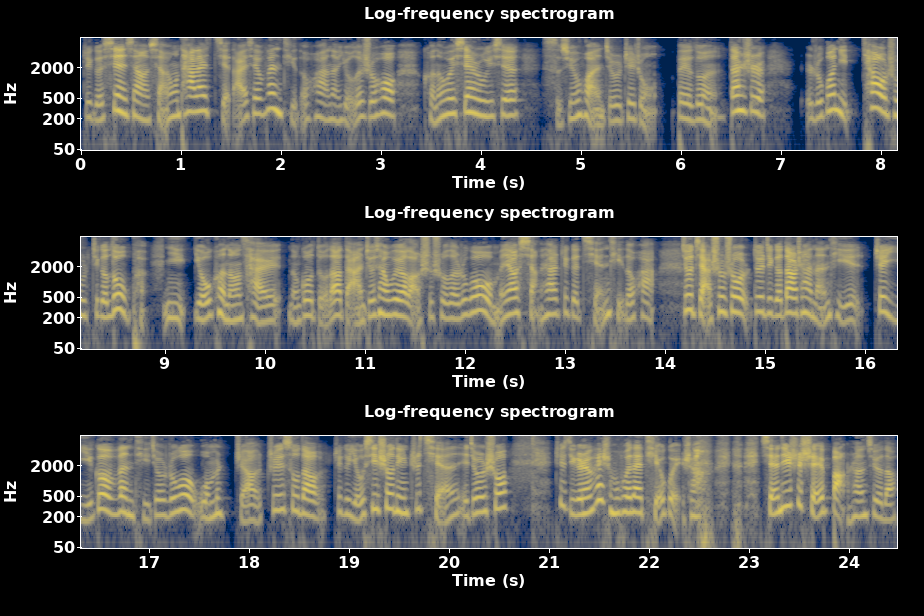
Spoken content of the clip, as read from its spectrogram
这个现象，想用它来解答一些问题的话呢，有的时候可能会陷入一些死循环，就是这种悖论。但是如果你跳出这个 loop，你有可能才能够得到答案。就像魏巍老师说的，如果我们要想一下这个前提的话，就假设说对这个倒岔难题这一个问题，就如果我们只要追溯到这个游戏设定之前，也就是说，这几个人为什么会在铁轨上？前提是谁绑上去的？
